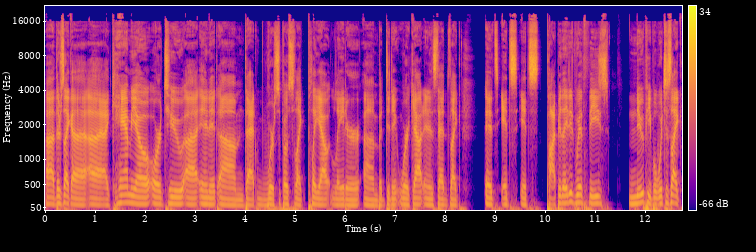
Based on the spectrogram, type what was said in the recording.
Uh, there's like a, a cameo or two uh, in it um, that were supposed to like play out later, um, but didn't work out, and instead like it's it's it's populated with these new people, which is like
